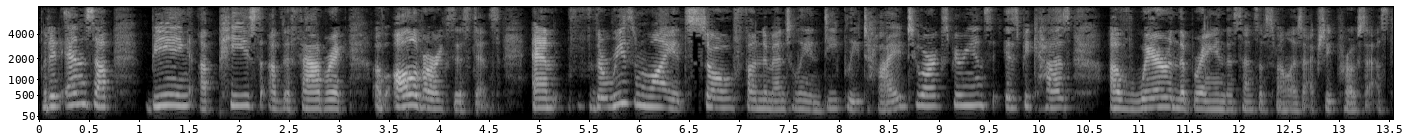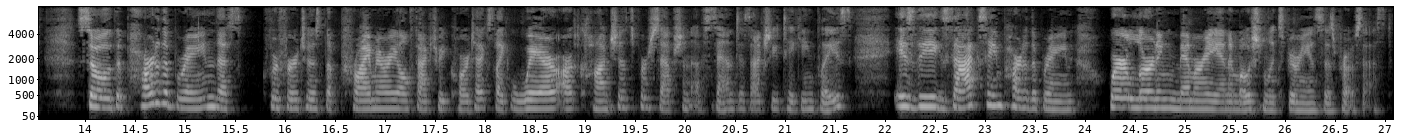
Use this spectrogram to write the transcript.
but it ends up being a piece of the fabric of all of our existence. And the reason why it's so fundamentally and deeply tied to our experience is because of where in the brain the sense of smell is actually processed. So the part of the brain that's referred to as the primary olfactory cortex, like where our conscious perception of scent is actually taking place, is the exact same part of the brain where learning, memory, and emotional experience is processed,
